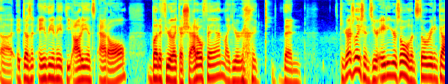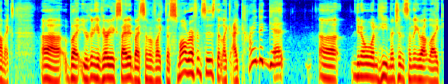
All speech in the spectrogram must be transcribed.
Uh, it doesn't alienate the audience at all. But if you're like a Shadow fan, like you're, then congratulations, you're 80 years old and still reading comics. Uh, but you're gonna get very excited by some of like the small references that like I kind of get. Uh, you know when he mentions something about like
